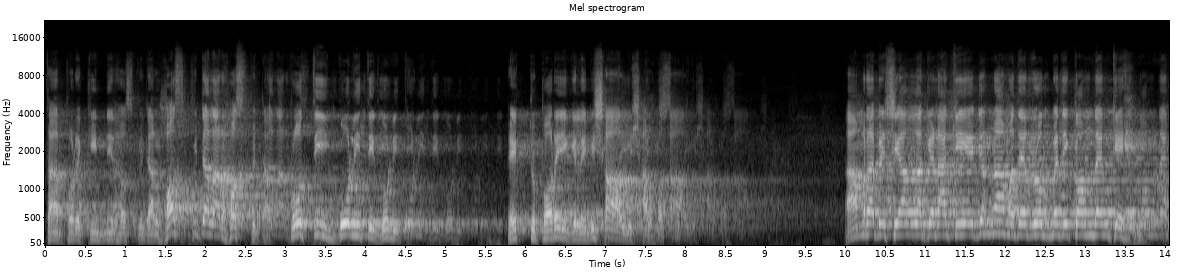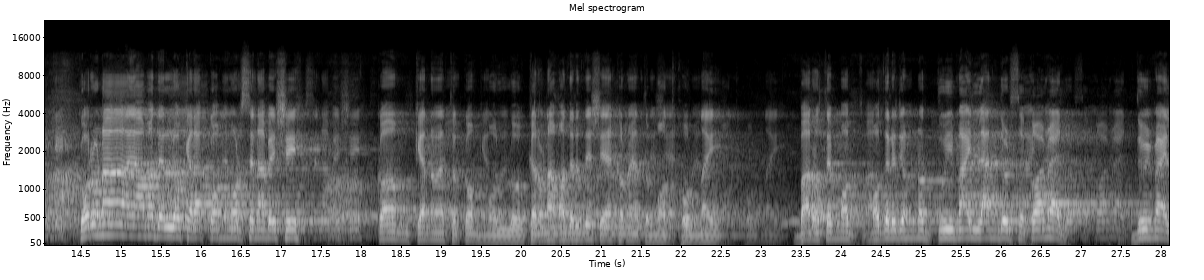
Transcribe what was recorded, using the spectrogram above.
তারপরে কিডনির হসপিটাল হসপিটাল আর হসপিটাল। প্রতি গলিতে গলিতে। একটু পরে গেলে বিশাল বিশাল হসপিটাল। আমরা বেশি আল্লাহকে ডাকি এই জন্য আমাদের রোগ ব্যাধি কম দেন কে? করোনায় আমাদের লোকেরা কম মরছে না বেশি? কম কেন এত কম মরল? কারণ আমাদের দেশে এখনও এত মদ খোর নাই। ভারতে মদ, মদের জন্য দুই মাইল লাইন ধরছে। কয় মাইল? দুই মাইল।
